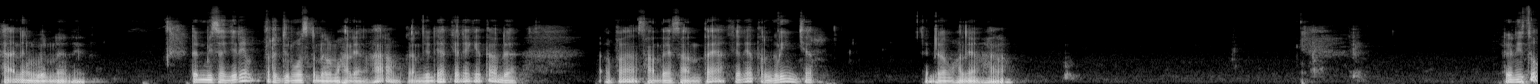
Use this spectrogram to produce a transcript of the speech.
Kan yang lebih rendah itu. Dan bisa jadi terjerumus ke dalam hal yang haram kan. Jadi akhirnya kita udah apa santai-santai akhirnya tergelincir ke dalam hal yang haram. Dan itu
